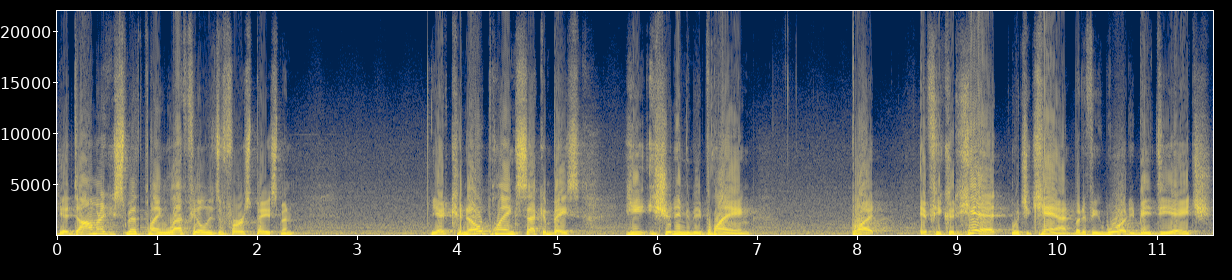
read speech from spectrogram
You had Dominic Smith playing left field. He's a first baseman. You had Cano playing second base. He, he shouldn't even be playing, but if he could hit, which he can't, but if he would, he'd be DH.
